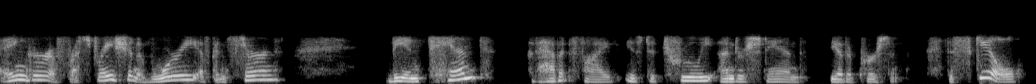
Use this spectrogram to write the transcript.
anger, of frustration, of worry, of concern. The intent of habit five is to truly understand the other person. The skill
